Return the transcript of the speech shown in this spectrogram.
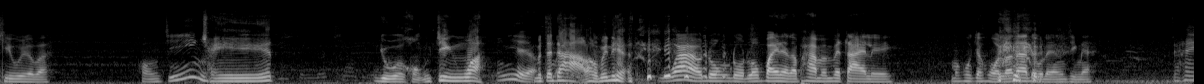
คิวเลยวะของจริงเชดอยู่กับของจริงว่ะเหี้ยมันจะด่าเราไหมเนี่ยว้าวโดงโดดลงไปเนี่ยแล้วพามันไปตายเลย มันคงจะหัวแล้วหน้าดูเลยจริงๆนะจะให้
